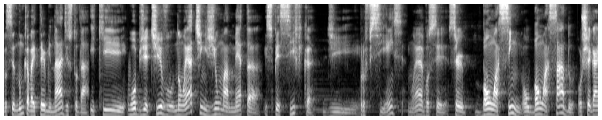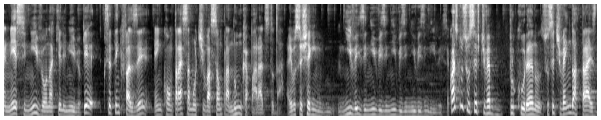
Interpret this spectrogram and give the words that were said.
que você nunca vai terminar de estudar e que o objetivo não é atingir uma meta específica de proficiência, não é você ser bom assim ou bom assado ou chegar nesse nível ou naquele nível. O que você tem que fazer é encontrar essa motivação para nunca parar de estudar. Aí você chega em níveis e níveis e níveis e níveis e níveis. É quase como se você estiver procurando, se você estiver indo atrás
